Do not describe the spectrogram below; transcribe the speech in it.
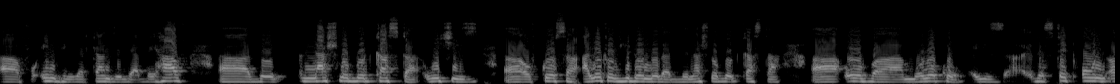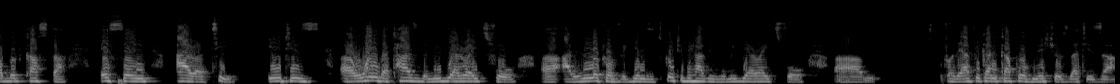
uh, for anything that comes in there. They have the national broadcaster, which is, of course, a lot of you don't know that the national broadcaster of Morocco is the state-owned broadcaster SNRT. It is uh, one that has the media rights for uh, a lot of the games. It's going to be having the media rights for um, for the African Cup of Nations, that is uh,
